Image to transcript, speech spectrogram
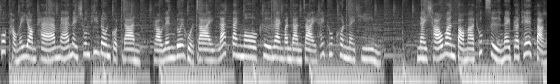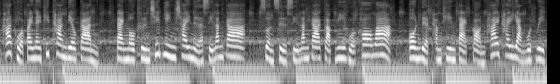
พวกเขาไม่ยอมแพ้แม้ในช่วงที่โดนกดดัน เราเล่นด้วยหัวใจและแตงโมคือแรงบันดาลใจให้ทุกคนในทีม ในเช้าวันต่อมาทุกสื่อในประเทศต่างพาดหัวไปในทิศทางเดียวกัน แตงโมคืนชีพยิงชัยเหนือศรีลังกา ส่วนสื่อศรีลังกากลับมีหัวข้อว่า โอนเดือดทำทีมแตกก่อนพ่ายไทยอย่างวุดวิด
